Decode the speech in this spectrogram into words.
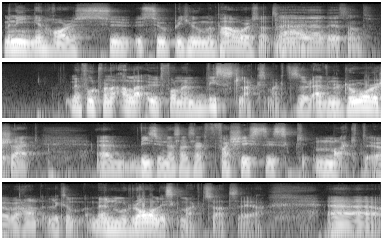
Men ingen har su- superhuman power, så att säga. Nej, nej, det är sant. Men fortfarande, alla utformar en viss slags makt. Så även Rorschach eh, visar ju nästan en slags fascistisk makt över han, liksom, en moralisk makt så att säga. Eh,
